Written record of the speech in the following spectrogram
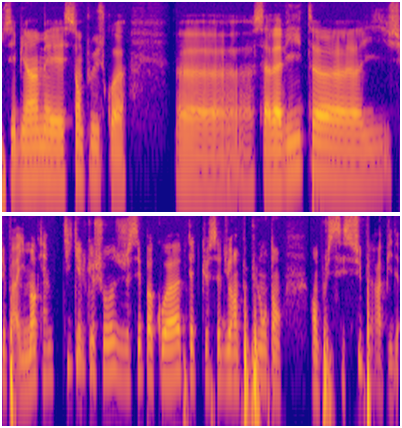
c'est bien, mais sans plus quoi. Euh, ça va vite. je sais pas, il manque un petit quelque chose, je sais pas quoi. Peut-être que ça dure un peu plus longtemps. En plus, c'est super rapide.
